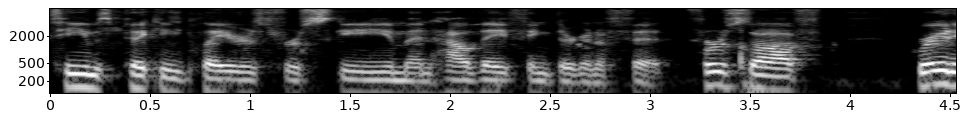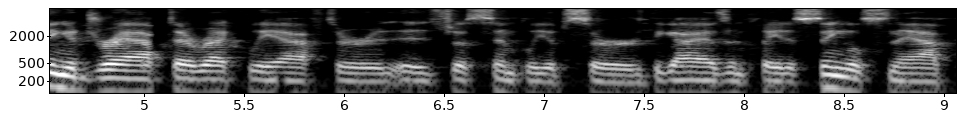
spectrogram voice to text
teams picking players for scheme and how they think they're going to fit. First off, grading a draft directly after is just simply absurd. The guy hasn't played a single snap.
